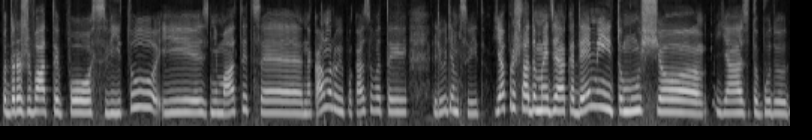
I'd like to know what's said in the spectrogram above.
подорожувати по світу і знімати це на камеру і показувати людям світ. Я прийшла до медіаакадемії, тому що я здобуду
